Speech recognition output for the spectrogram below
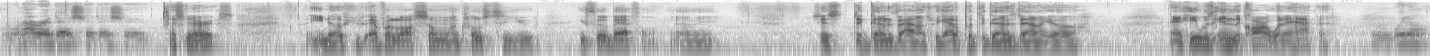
And when I read that shit, that shit, That shit hurts. You know, if you've ever lost someone close to you, you feel bad for them. You know what I mean? Just the gun violence. We got to put the guns down, y'all. And he was in the car when it happened. We don't.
